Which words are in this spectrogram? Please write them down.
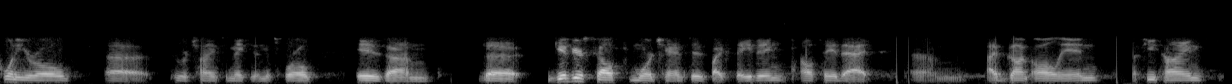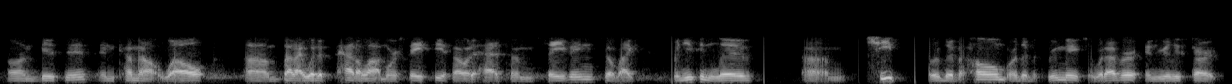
20 year olds uh, who are trying to make it in this world is um, the give yourself more chances by saving. I'll say that um, I've gone all in a few times on business and come out well, um, but I would have had a lot more safety if I would have had some savings. So like when you can live um, cheap or live at home or live with roommates or whatever and really start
